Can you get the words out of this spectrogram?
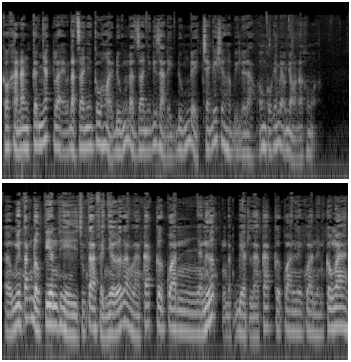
có khả năng cân nhắc lại và đặt ra những câu hỏi đúng, đặt ra những cái giả định đúng để tránh cái trường hợp bị lừa đảo. Ông có cái mẹo nhỏ nào không ạ? Ờ, nguyên tắc đầu tiên thì chúng ta phải nhớ rằng là các cơ quan nhà nước, đặc biệt là các cơ quan liên quan đến công an,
